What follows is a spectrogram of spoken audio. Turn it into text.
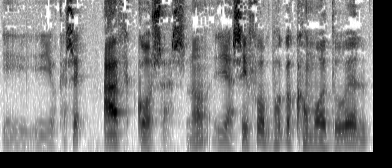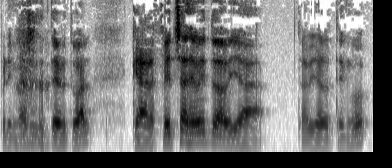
Y, yo qué sé, haz cosas, ¿no? Y así fue un poco como tuve el primer asistente virtual, que a la fecha de hoy todavía, todavía lo tengo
